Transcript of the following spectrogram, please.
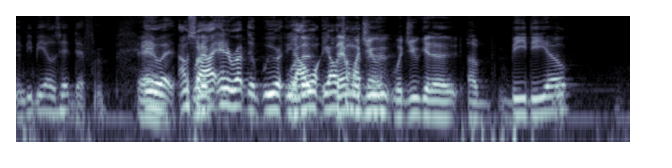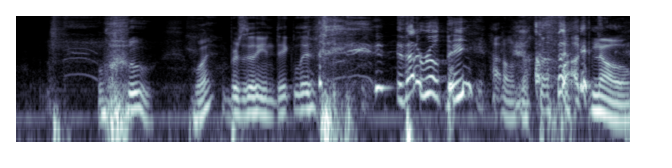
And BBLs hit different. Yeah. Anyway, I'm sorry if- I interrupted. We were Well, y'all, then y'all then would you the- would you get a, a BDO? Ooh, what? Brazilian dick lift. Is that a real thing? I don't know. Fuck no.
